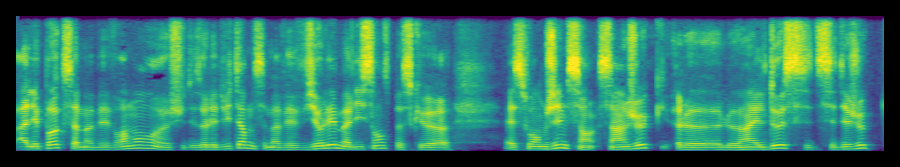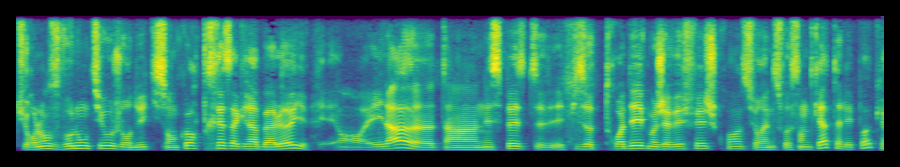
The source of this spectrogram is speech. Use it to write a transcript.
à l'époque, ça m'avait vraiment, euh, je suis désolé du terme, ça m'avait violé ma licence parce que euh, Swarm Gym, c'est un, un, jeu, le, le 1 et le 2, c'est des jeux que tu relances volontiers aujourd'hui, qui sont encore très agréables à l'œil. Et, et, là, tu as un espèce d'épisode 3D, moi j'avais fait, je crois, sur N64 à l'époque,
